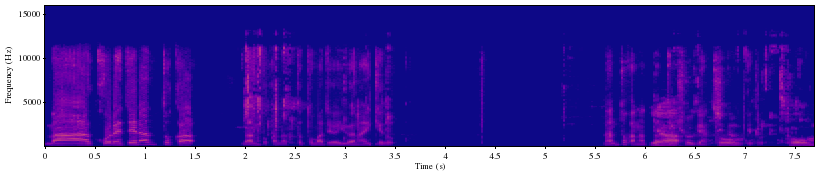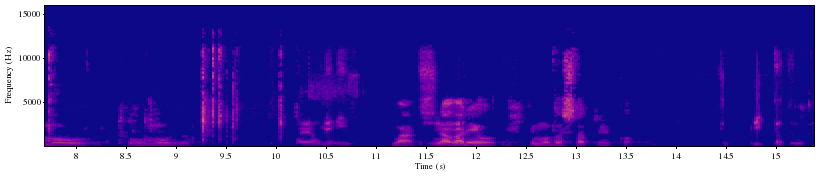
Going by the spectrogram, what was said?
まあ、これでなんとか、なんとかなったとまでは言わないけど、なんとかなったっていう表現は違うけど、と思う、と思うよ。早めにまあ、流れを引き戻したというか。振りったというか、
